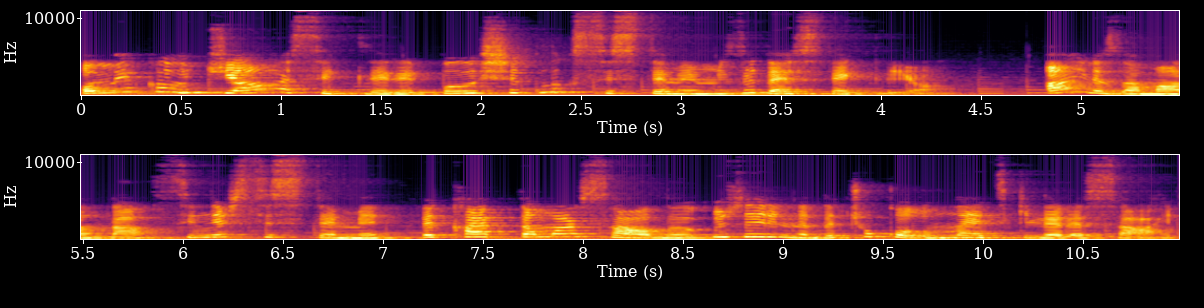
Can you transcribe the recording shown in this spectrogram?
Omega 3 yağ asitleri bağışıklık sistemimizi destekliyor. aynı zamanda sinir sistemi ve kalp damar sağlığı üzerine de çok olumlu etkilere sahip.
